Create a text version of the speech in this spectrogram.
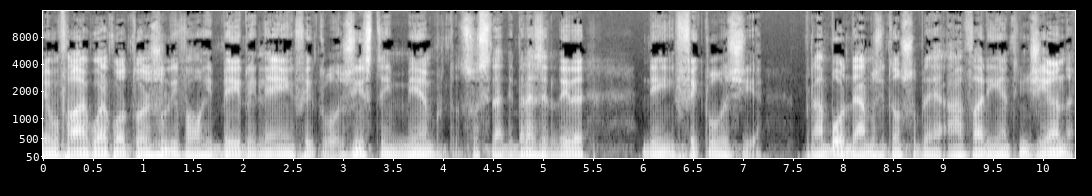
Eu vou falar agora com o Dr. Julival Ribeiro, ele é infectologista e membro da Sociedade Brasileira de Infectologia, para abordarmos então sobre a variante indiana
